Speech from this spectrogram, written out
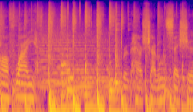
Halfway. Root House showing session.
